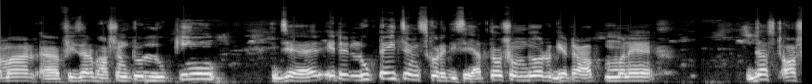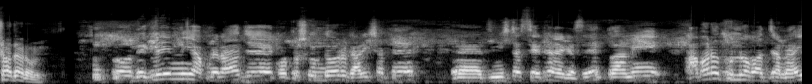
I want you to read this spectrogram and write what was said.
আমার ফিজার ভার্সন টু লুকিং যে এটার লুকটাই চেঞ্জ করে দিছে। এত সুন্দর গেট আপ মানে জাস্ট অসাধারণ। তো দেখলেননি আপনারা যে কত সুন্দর গাড়ির সাথে জিনিসটা সেট হয়ে গেছে। তো আমি আবারও ধন্যবাদ জানাই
